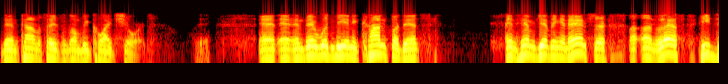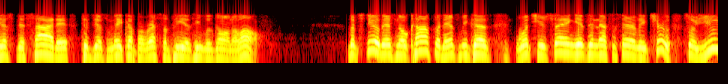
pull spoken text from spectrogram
then conversation is going to be quite short. And, and, and there wouldn't be any confidence in him giving an answer uh, unless he just decided to just make up a recipe as he was going along. But still, there's no confidence because what you're saying isn't necessarily true. So you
